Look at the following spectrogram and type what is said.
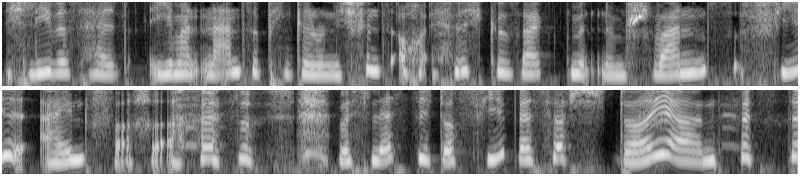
ich liebe es halt, jemanden anzupinkeln und ich finde es auch ehrlich gesagt mit einem Schwanz viel einfacher. Also es, lässt sich doch viel besser steuern, weißt du?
